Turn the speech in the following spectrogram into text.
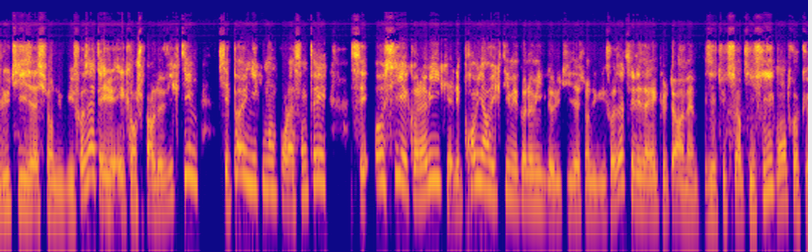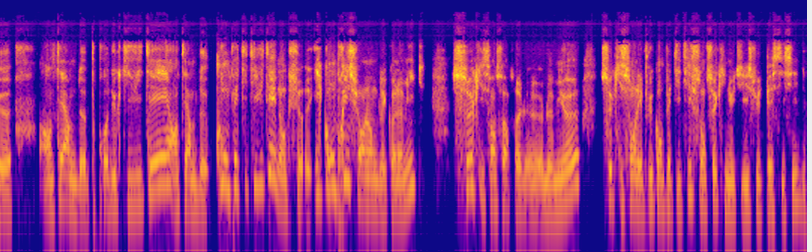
l'utilisation du glyphosate, et, quand je parle de victimes, c'est pas uniquement pour la santé, c'est aussi économique. Les premières victimes économiques de l'utilisation du glyphosate, c'est les agriculteurs eux-mêmes. Les études scientifiques montrent que, en termes de productivité, en termes de compétitivité, donc y compris sur l'angle économique, ceux qui s'en sortent le, mieux, ceux qui sont les plus compétitifs sont ceux qui n'utilisent plus de pesticides.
